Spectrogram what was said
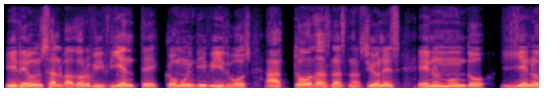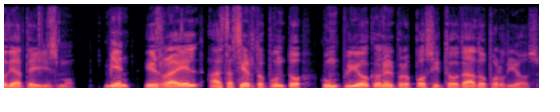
y de un Salvador viviente como individuos a todas las naciones en un mundo lleno de ateísmo. Bien, Israel hasta cierto punto cumplió con el propósito dado por Dios.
